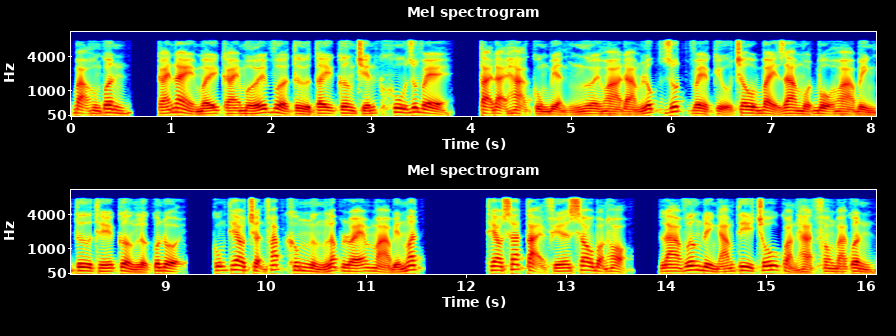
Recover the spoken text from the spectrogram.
bạo hùng quân, cái này mấy cái mới vừa từ Tây Cương chiến khu rút về, tại đại hạ cùng biển người hòa đàm lúc rút về Cửu châu bày ra một bộ hòa bình tư thế cường lực quân đội, cũng theo trận pháp không ngừng lấp lóe mà biến mất. Theo sát tại phía sau bọn họ, là Vương Đình ám ti chỗ quản hạt phong bá quân,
